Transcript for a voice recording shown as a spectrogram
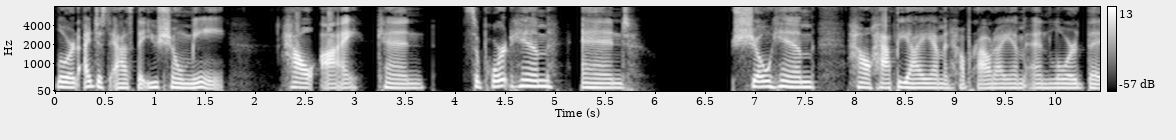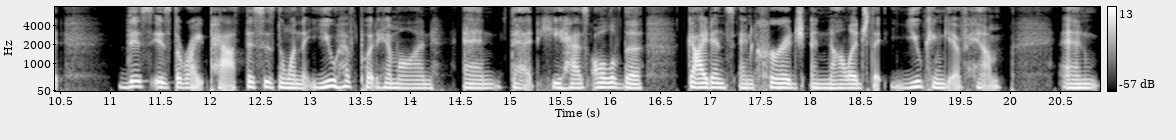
Lord, I just ask that you show me how I can support him and show him how happy I am and how proud I am. And Lord, that this is the right path. This is the one that you have put him on, and that he has all of the guidance and courage and knowledge that you can give him. And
